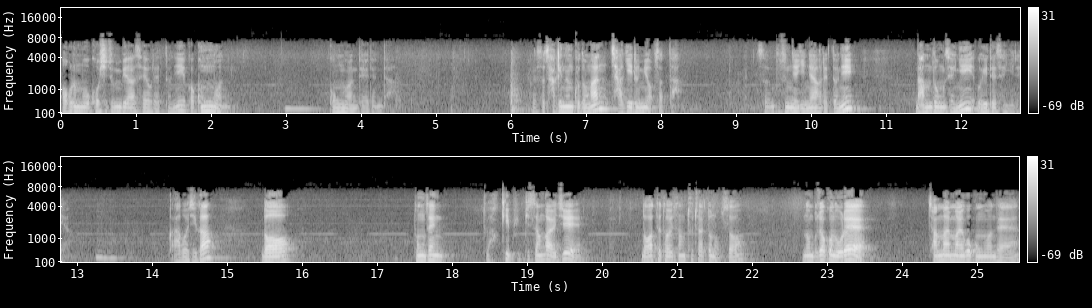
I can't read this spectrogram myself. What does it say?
어 그럼 뭐 고시 준비하세요 그랬더니 그 공무원 공무원 돼야 된다. 그래서 자기는 그동안 자기 이름이 없었다. 그래서 무슨 얘기냐 그랬더니 남동생이 의대생이래요. 그 아버지가 너 동생 학기 비- 비싼 거 알지? 너한테 더 이상 투자할 돈 없어. 너 무조건 올해 잔말 말고 공무원 돼.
